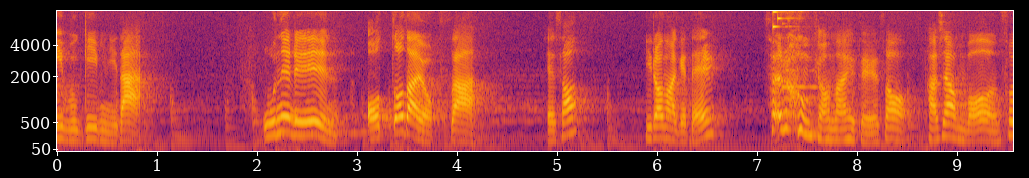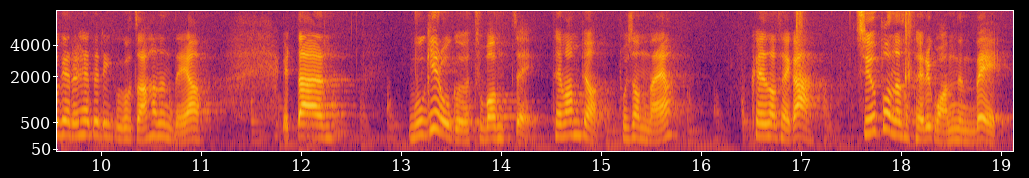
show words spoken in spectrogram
이무기입니다. 오늘은 어쩌다 역사에서 일어나게 될 새로운 변화에 대해서 다시 한번 소개를 해드리고자 하는데요. 일단 무기로그 두 번째 대만편 보셨나요? 그래서 제가 지우폰에서 데리고 왔는데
